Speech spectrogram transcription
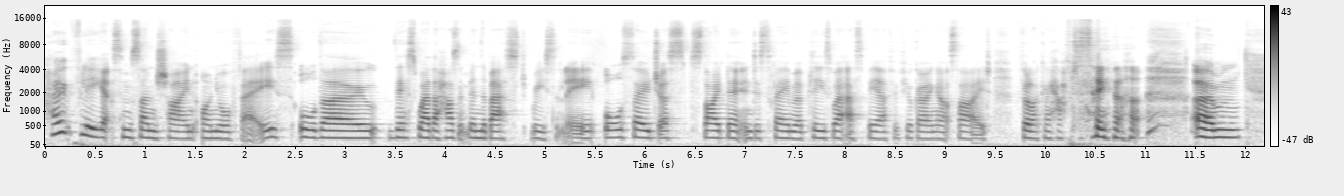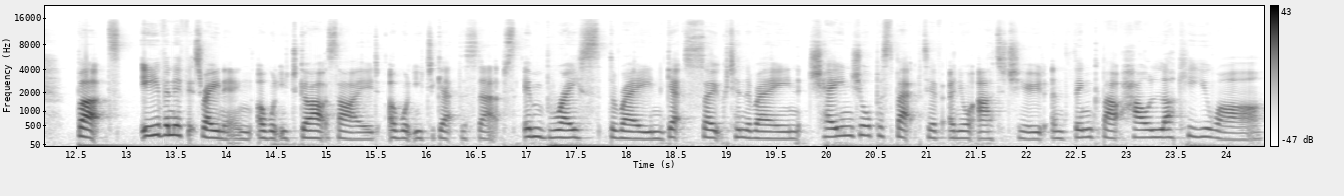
Hopefully, get some sunshine on your face, although this weather hasn't been the best recently. Also, just side note and disclaimer please wear SPF if you're going outside. I feel like I have to say that. Um, but even if it's raining, I want you to go outside. I want you to get the steps, embrace the rain, get soaked in the rain, change your perspective and your attitude, and think about how lucky you are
